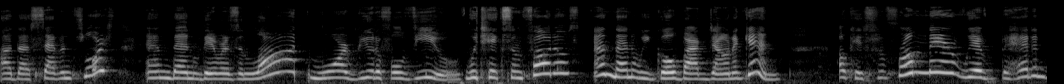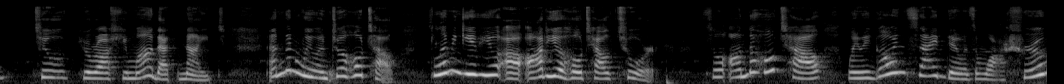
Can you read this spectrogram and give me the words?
uh, the seven floors and then there was a lot more beautiful view. We take some photos and then we go back down again. Okay so from there we have headed to hiroshima that night. And then we went to a hotel. So let me give you an audio hotel tour so on the hotel when we go inside there was a washroom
